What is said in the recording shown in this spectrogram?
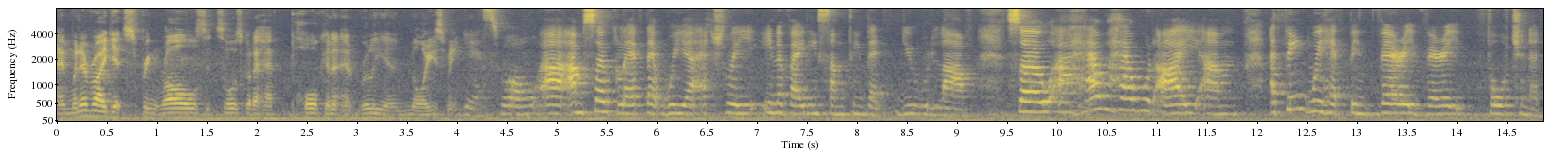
And whenever I get spring rolls, it's always got to have pork in it. It really annoys me. Yes, well, uh, I'm so glad that we are actually innovating something that you would love. So, uh, how, how would I? Um, I think we have been very, very fortunate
